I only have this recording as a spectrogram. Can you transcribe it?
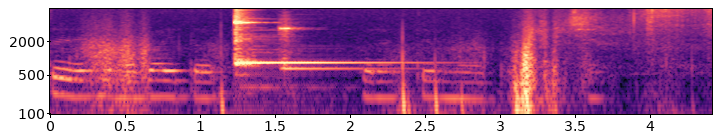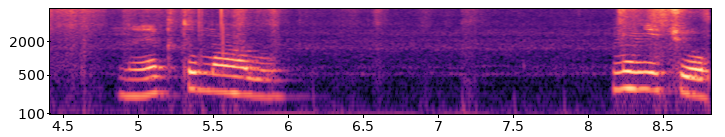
4 гігабайта оперативної пам'яті. Ну як то мало. Ну нічого.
